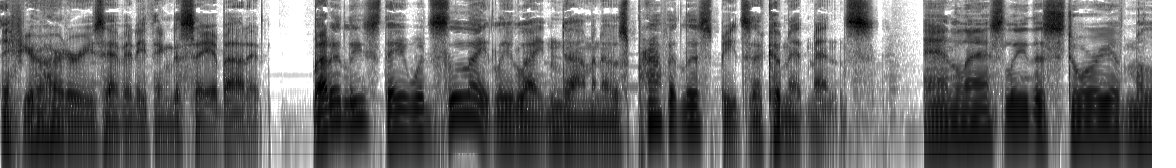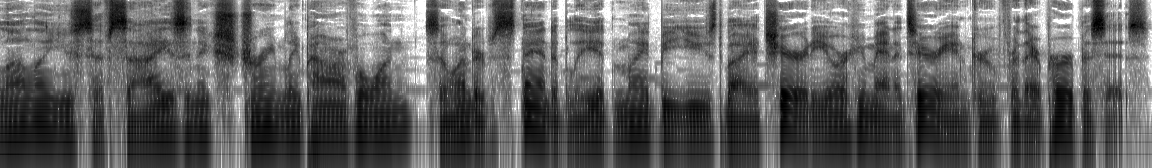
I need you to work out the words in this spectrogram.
if your arteries have anything to say about it but at least they would slightly lighten Domino's profitless pizza commitments. And lastly, the story of Malala Yousafzai is an extremely powerful one, so understandably it might be used by a charity or humanitarian group for their purposes.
